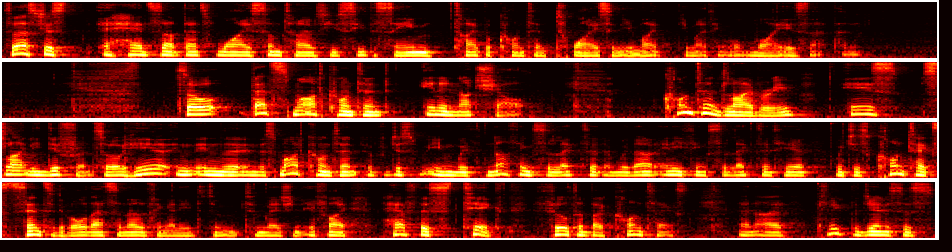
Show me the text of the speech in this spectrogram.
So that's just a heads up. That's why sometimes you see the same type of content twice and you might, you might think, well, why is that then? So that's smart content in a nutshell. Content library is slightly different. So here in, in the in the smart content, if just even with nothing selected and without anything selected here, which is context sensitive. Oh, that's another thing I need to, to mention. If I have this ticked, filter by context, and I click the Genesis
